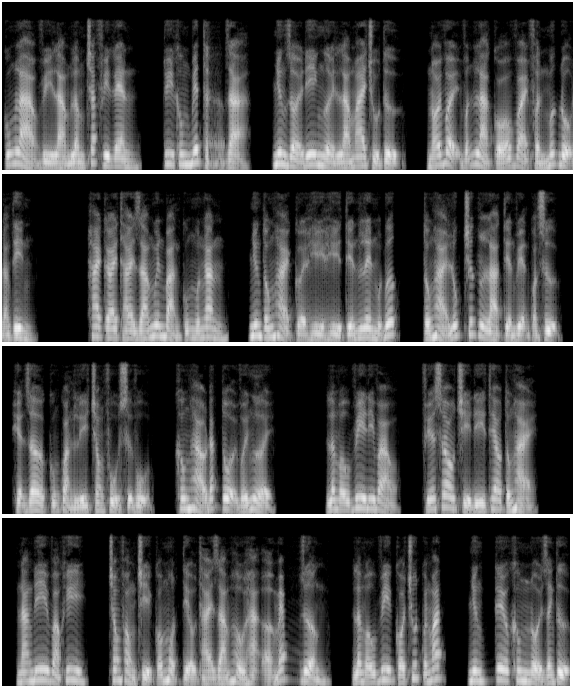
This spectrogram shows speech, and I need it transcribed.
cũng là vì làm lâm chắc phi ghen, tuy không biết thật giả, nhưng rời đi người là mai chủ tử, nói vậy vẫn là có vài phần mức độ đáng tin. Hai cái thái giám nguyên bản cũng muốn ngăn, nhưng Tống Hải cười hì hì tiến lên một bước, Tống Hải lúc trước là tiền viện quản sự, hiện giờ cũng quản lý trong phủ sự vụ, không hảo đắc tội với người. Lâm Âu Vi đi vào, phía sau chỉ đi theo Tống Hải. Nàng đi vào khi, trong phòng chỉ có một tiểu thái giám hầu hạ ở mép giường, Lâm Âu Vi có chút quen mắt, nhưng kêu không nổi danh tự.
